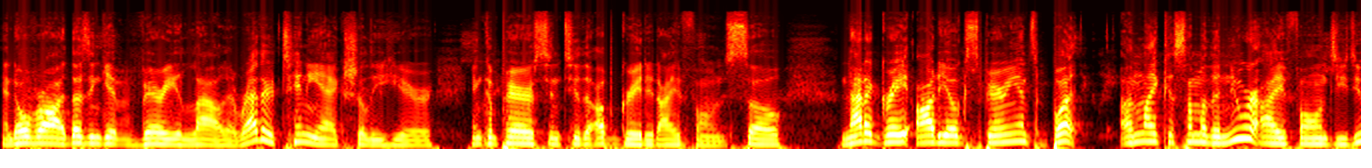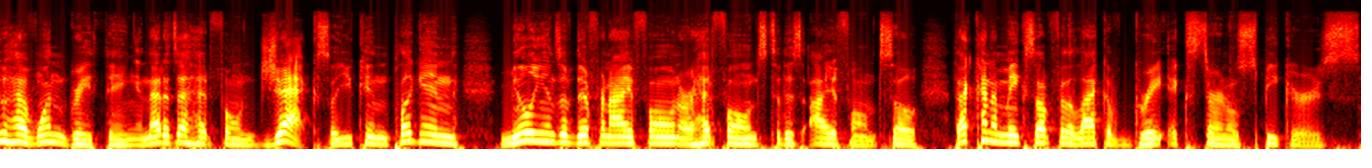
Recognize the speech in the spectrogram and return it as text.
And overall, it doesn't get very loud. Rather tinny, actually, here in comparison to the upgraded iPhones. So, not a great audio experience, but unlike some of the newer iPhones, you do have one great thing, and that is a headphone jack. So you can plug in millions of different iPhone or headphones to this iPhone. So that kind of makes up for the lack of great external speakers.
